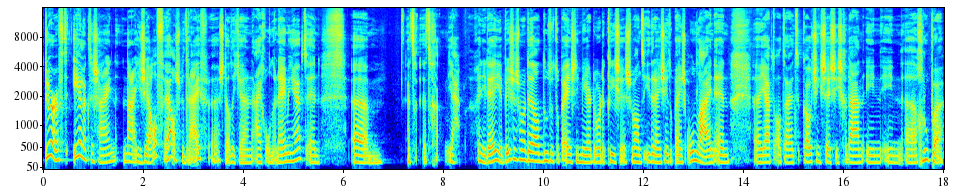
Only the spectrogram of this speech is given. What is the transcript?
durft eerlijk te zijn naar jezelf hè, als bedrijf. Uh, stel dat je een eigen onderneming hebt en um, het, het, ja, geen idee, je businessmodel doet het opeens niet meer door de crisis, want iedereen zit opeens online. En uh, jij hebt altijd coaching sessies gedaan in, in uh, groepen,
